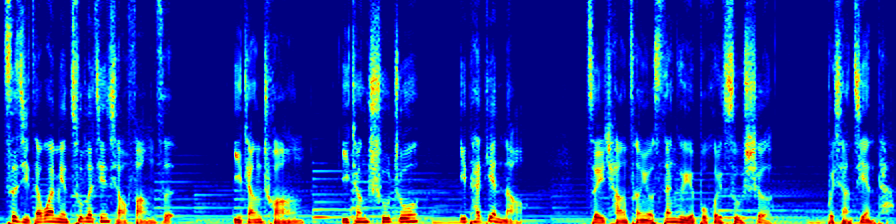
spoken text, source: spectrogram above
自己在外面租了间小房子，一张床，一张书桌，一台电脑。最长曾有三个月不回宿舍，不想见他。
